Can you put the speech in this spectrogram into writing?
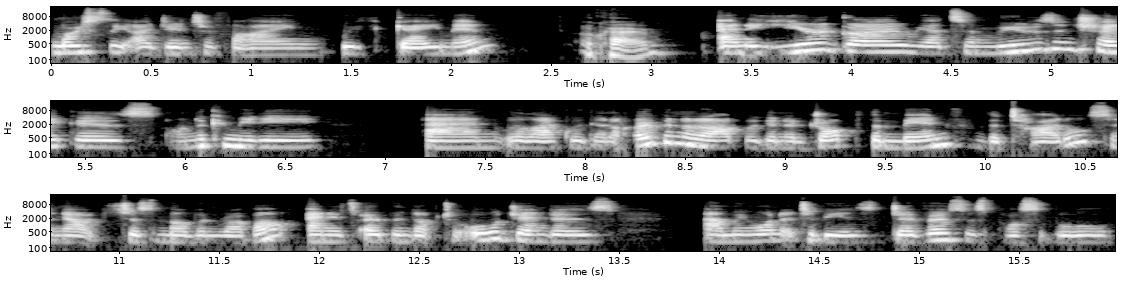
mostly identifying with gay men. Okay. And a year ago, we had some movers and shakers on the committee, and we're like, we're going to open it up. We're going to drop the men from the title. So now it's just Melbourne Rubber, and it's opened up to all genders. And we want it to be as diverse as possible,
